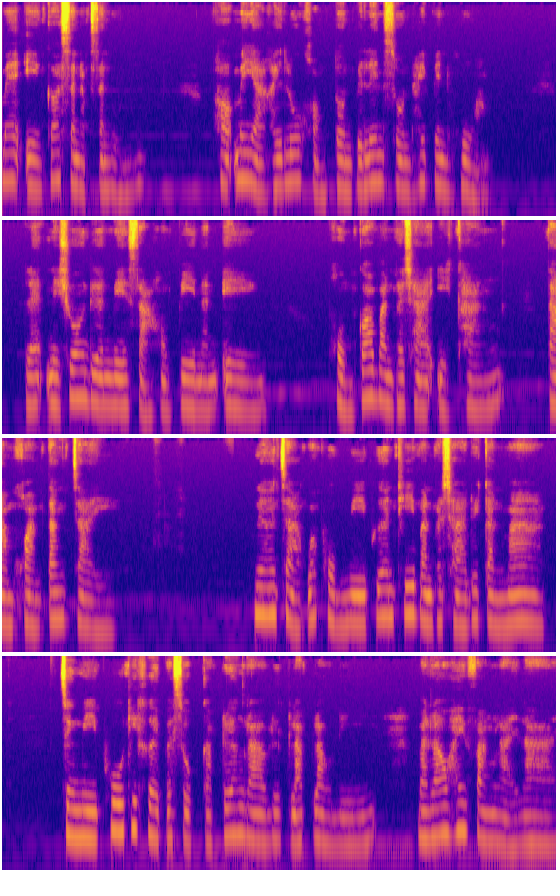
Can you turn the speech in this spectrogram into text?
แม่เองก็สนับสนุน เพราะไม่อยากให้ลูกของตนไปเล่นซนให้เป็นห่วงและในช่วงเดือนเมษาของปีนั้นเอง ผมก็บรรพชาอีกครั้ง ตามความตั้งใจ เนื่องจากว่าผมมีเพื่อนที่บรรพชาด้วยกันมาก จึงมีผู้ที่เคยประสบกับเรื่องราวลึกลับเหล่านี้ มาเล่าให้ฟังหลายราย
